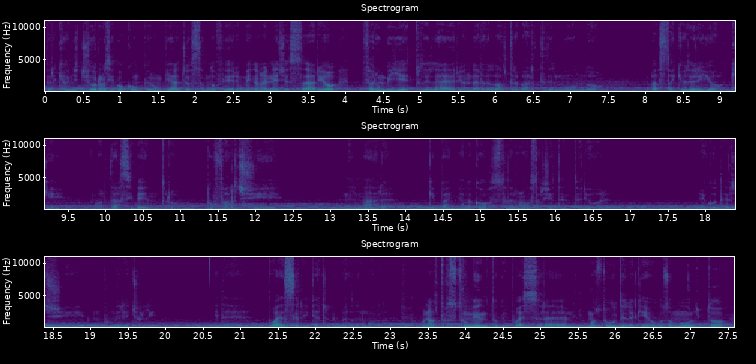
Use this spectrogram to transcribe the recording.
perché ogni giorno si può compiere un viaggio stando fermi, non è necessario fare un biglietto dell'aereo, andare dall'altra parte del mondo, basta chiudere gli occhi, guardarsi dentro, tuffarci nel mare che bagna la costa della nostra città interiore e goderci un pomeriggio lì. Ed è può essere il viaggio più bello del mondo. Un altro strumento che può essere molto utile, che io uso molto,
